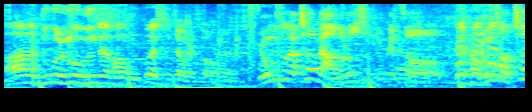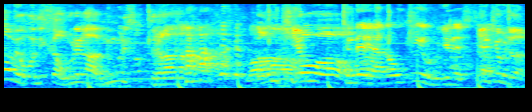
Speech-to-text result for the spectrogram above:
아나 누구 울면 우는데 방금 울 뻔했어 진짜 그래서. 용수가 처음에 안 울었으면 좋겠어. 용수가 처음에 오니까 우리가 눈물이 쏙 들어가잖아. 너무 귀여워. 근데 약간 웃기게 울긴 해 진짜. 이렇게 울잖아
